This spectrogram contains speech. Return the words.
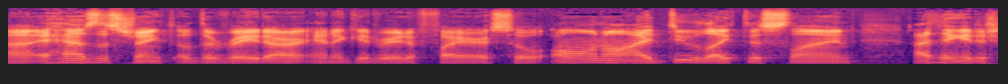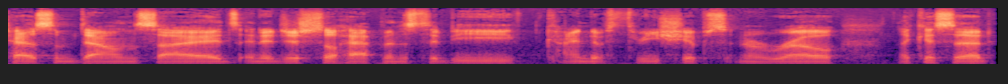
Uh, it has the strength of the radar and a good rate of fire. So all in all, I do like this line. I think it just has some downsides, and it just so happens to be kind of three ships in a row. Like I said,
